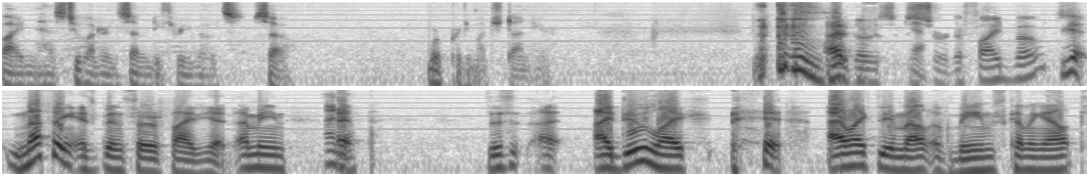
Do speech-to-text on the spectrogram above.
Biden has 273 votes, so we're pretty much done here. Are those yeah. certified votes? Yeah, nothing has been certified yet. I mean, I know. this is, I I do like I like the amount of memes coming out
